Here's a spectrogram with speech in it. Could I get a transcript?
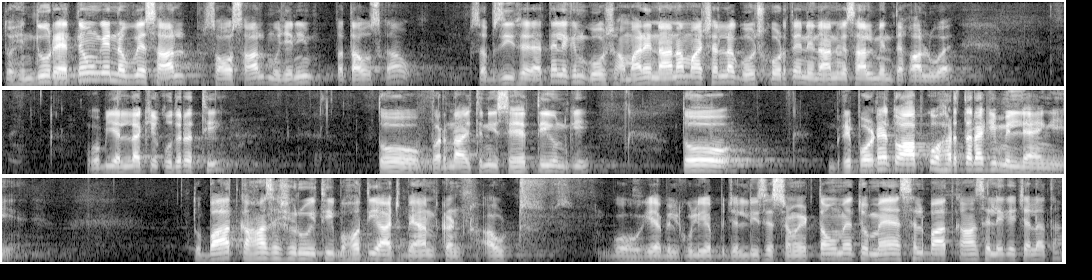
تو ہندو رہتے ہوں گے نوے سال سو سال مجھے نہیں پتا اس کا سبزی سے رہتے ہیں لیکن گوشت ہمارے نانا ماشاء اللہ گوشت کھوڑتے ہیں ننانوے سال میں انتقال ہوا ہے وہ بھی اللہ کی قدرت تھی تو ورنہ اتنی صحت تھی ان کی تو رپورٹیں تو آپ کو ہر طرح کی مل جائیں گی تو بات کہاں سے شروع ہوئی تھی بہت ہی آج بیان کنٹ آؤٹ وہ ہو گیا بالکل ہی اب جلدی سے سمیٹتا ہوں میں تو میں اصل بات کہاں سے لے کے چلا تھا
